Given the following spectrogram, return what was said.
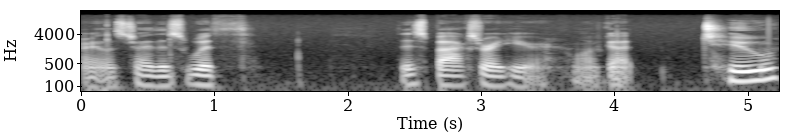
All right, let's try this with this box right here. Well, I've got 2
